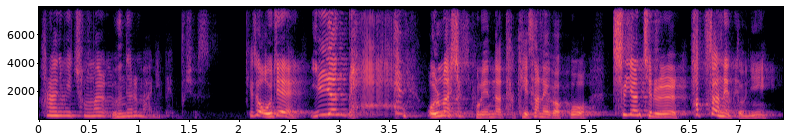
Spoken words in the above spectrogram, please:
하나님이 정말 은혜를 많이 베푸셨어요. 그래서 어제 1년 매 얼마씩 보냈나 다 계산해 갖고 7년치를 합산했더니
